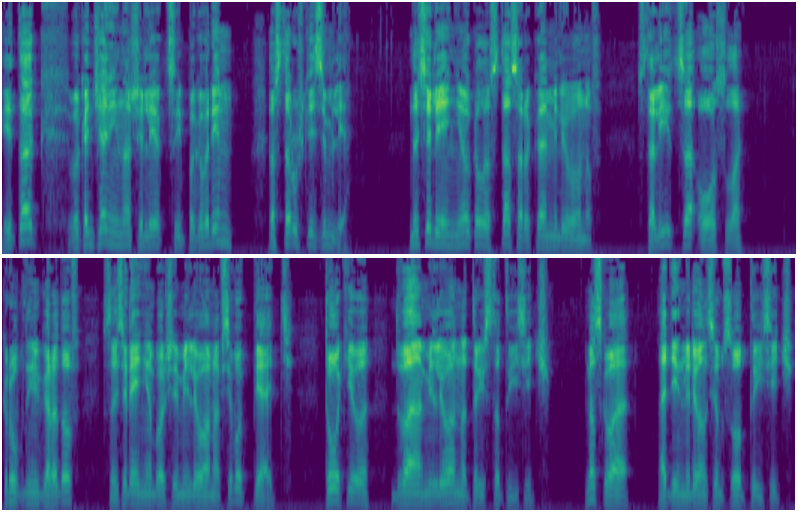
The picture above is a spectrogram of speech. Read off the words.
Итак, в окончании нашей лекции поговорим о старушке-Земле. Население около 140 миллионов. Столица Осло. Крупных городов с населением больше миллиона всего пять. Токио — 2 миллиона 300 тысяч. Москва 1 миллион 700 тысяч.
